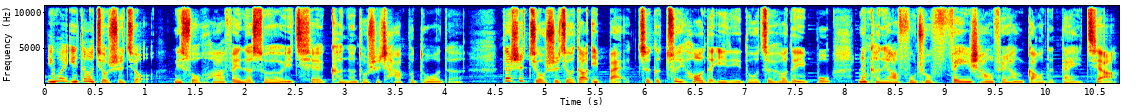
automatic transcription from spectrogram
因为一到九十九，你所花费的所有一切可能都是差不多的，但是九十九到一百这个最后的一里路，最后的一步，你可能要付出非常非常高的代价。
